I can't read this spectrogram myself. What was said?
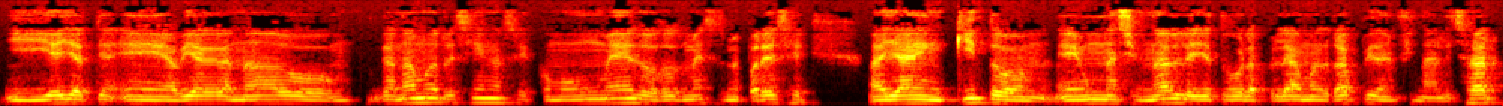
y ella eh, había ganado, ganamos recién hace como un mes o dos meses me parece, allá en Quito, en un nacional, ella tuvo la pelea más rápida en finalizar,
